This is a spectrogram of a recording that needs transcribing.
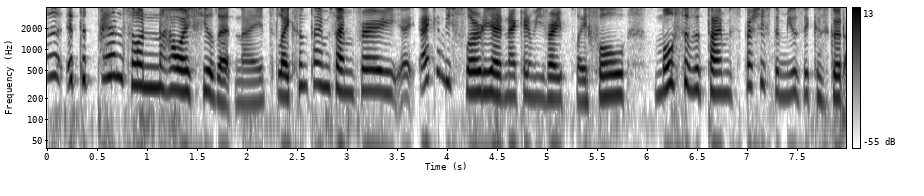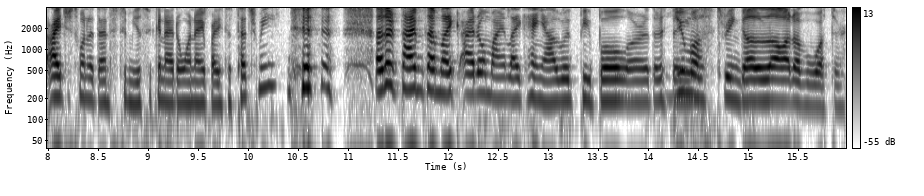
Uh, it depends on how I feel that night. Like sometimes I'm very, I, I can be flirty and I can be very playful. Most of the time, especially if the music is good, I just want to dance to music and I don't want anybody to touch me. other times I'm like, I don't mind like hang out with people or other things. You must drink a lot of water.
